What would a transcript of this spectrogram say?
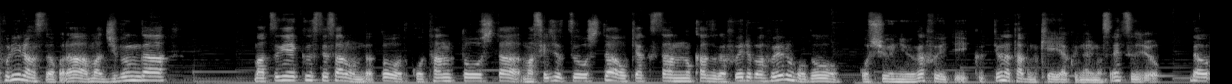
フリーランスだから、まあ、自分がまつげエクステサロンだとこう担当した、まあ、施術をしたお客さんの数が増えれば増えるほどこう収入が増えていくっていうのは多分契約になりますね通常だ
